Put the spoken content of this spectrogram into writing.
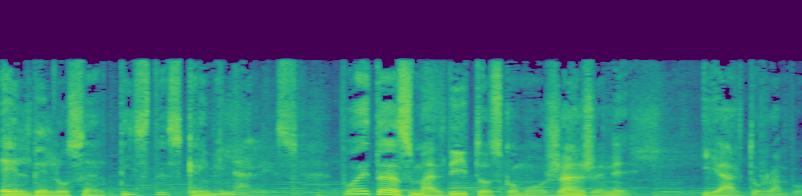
El de los artistas criminales. Poetas malditos como Jean Genet y Arthur Rimbaud,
